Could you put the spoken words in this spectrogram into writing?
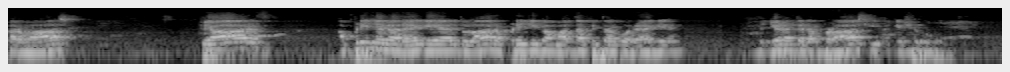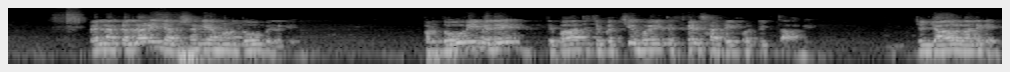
ਕਰਵਾਸ ਪਿਆਰ ਆਪਣੀ ਜਗ੍ਹਾ ਰਹਿ ਗਿਆ, ਦੁਲਾਰ ਆਪਣੀ ਜਗ੍ਹਾ ਮਾਤਾ ਪਿਤਾ ਕੋ ਰਹਿ ਗਿਆ। ਤੇ ਜਿਹੜਾ ਤੇਰਾ ਪੜਾਅ ਸੀ, ਅੱਗੇ ਸ਼ੁਰੂ ਹੋ ਗਿਆ। ਪਹਿਲਾਂ ਕੱਲਾ ਨਹੀਂ ਜਪ ਸਕਿਆ, ਹੁਣ ਦੋ ਮਿਲ ਗਏ। ਪਰ ਦੋ ਵੀ ਮਿਲੇ ਤੇ ਬਾਅਦ ਚ ਬੱਚੇ ਹੋਏ ਤੇ ਫਿਰ ਸਾਡੇ ਕੋਲ ਵਿਪਤਾ ਆ ਗਈ ਜੰਜਾਲ ਵੱਧ ਗਏ।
